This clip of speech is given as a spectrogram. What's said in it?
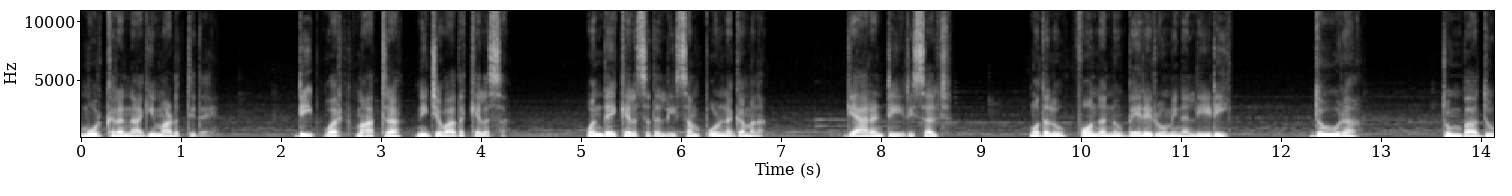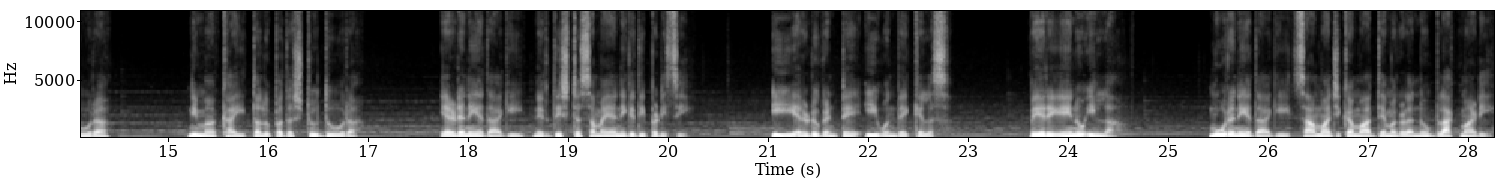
ಮೂರ್ಖರನ್ನಾಗಿ ಮಾಡುತ್ತಿದೆ. ಡೀಪ್ ವರ್ಕ್ ಮಾತ್ರ ನಿಜವಾದ ಕೆಲಸ. ಒಂದೇ ಕೆಲಸದಲ್ಲಿ ಸಂಪೂರ್ಣ ಗಮನ. ಗ್ಯಾರಂಟಿ ರಿಸಲ್ಟ್. ಮೊದಲು ಫೋನ್ ಅನ್ನು ಬೇರೆ ರೂಮಿನಲ್ಲಿ ಇಡಿ. ದೂರ. ತುಂಬ ದೂರ. ನಿಮ್ಮ ಕೈ ತಲುಪದಷ್ಟು ದೂರ. ಎರಡನೆಯದಾಗಿ ನಿರ್ದಿಷ್ಟ ಸಮಯ ನಿಗದಿಪಡಿಸಿ. ಈ ಎರಡು ಗಂಟೆ ಈ ಒಂದೇ ಕೆಲಸ. ಬೇರೆ ಏನೂ ಇಲ್ಲ. ಮೂರನೆಯದಾಗಿ ಸಾಮಾಜಿಕ ಮಾಧ್ಯಮಗಳನ್ನು ಬ್ಲಾಕ್ ಮಾಡಿ.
